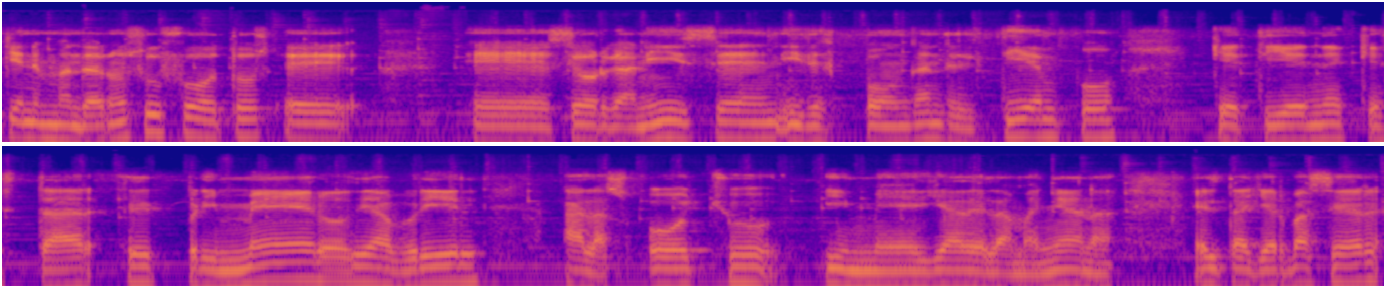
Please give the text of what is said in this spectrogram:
Quienes mandaron sus fotos eh, eh, se organicen y dispongan del tiempo que tiene que estar el primero de abril a las 8 y media de la mañana. El taller va a ser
